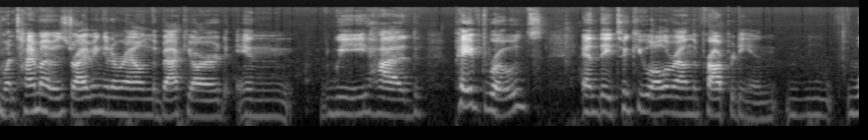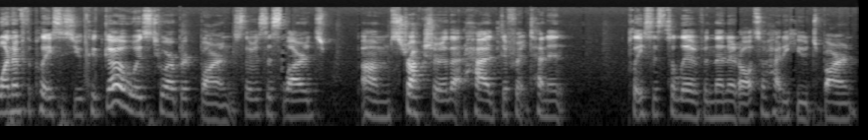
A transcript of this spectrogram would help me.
One time I was driving it around the backyard, and we had paved roads, and they took you all around the property. And one of the places you could go was to our brick barns. There was this large um, structure that had different tenant places to live, and then it also had a huge barn.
